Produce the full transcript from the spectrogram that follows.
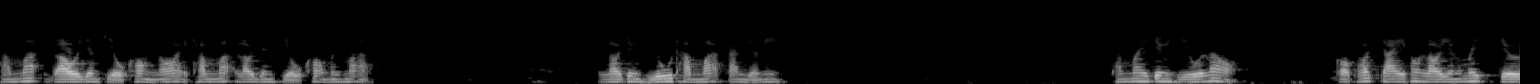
ธรรมะเรายังเกี่ยวข้องน้อย ธรรมะเรายังเกี่ยวข้องไม่มาก เราจึงหิวธรรมะกันเดี๋ยวนี้ทำไมจึงหิวเล่า ก็เพราะใจของเรายังไม่เจอ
